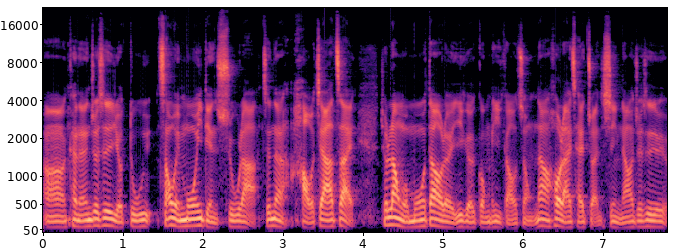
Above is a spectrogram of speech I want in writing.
呃可能就是有读稍微摸一点书啦，真的好家在就让我摸到了一个公立高中。那后来才转性，然后就是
